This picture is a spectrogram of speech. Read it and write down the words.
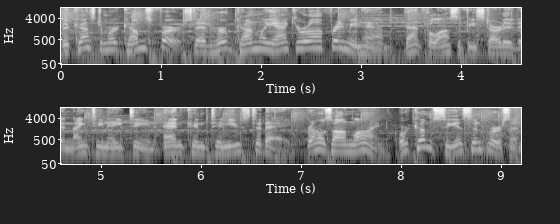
The customer comes first at Herb Connolly Acura of Framingham. That philosophy started in 1918 and continues today. Browse online or come see us in person.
